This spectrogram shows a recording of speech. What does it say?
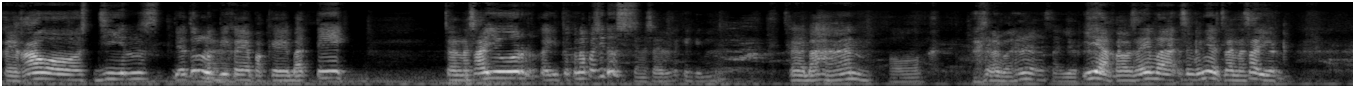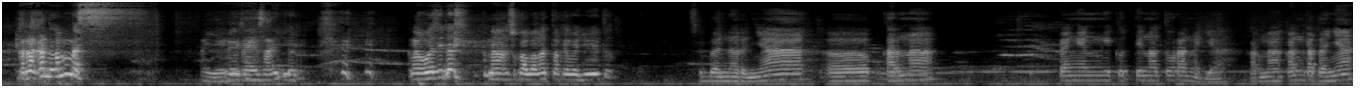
kayak kaos jeans. Dia tuh Nah. lebih kayak pakai batik celana sayur kayak gitu. Kenapa sih dos? Yang sayur kayak gimana? Celana bahan oh. Bahan sayur. Iya kalau saya mbak sebenarnya celana sayur. Karena kan lemes. Oh, iya ini kayak sayur. Kenapa sih dos kenapa suka banget pakai baju itu. Sebenarnya eh, karena pengen ngikutin aturan aja. Karena kan katanya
